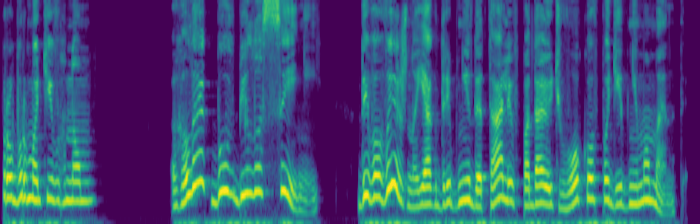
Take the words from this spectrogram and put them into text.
пробурмотів гном. Глек був білосиній, дивовижно, як дрібні деталі впадають в око в подібні моменти.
